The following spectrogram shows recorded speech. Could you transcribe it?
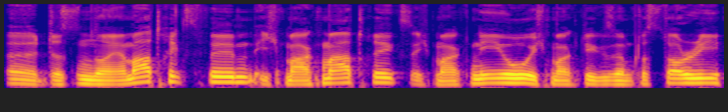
äh, das ist ein neuer Matrix-Film, ich mag Matrix, ich mag Neo, ich mag die gesamte Story.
